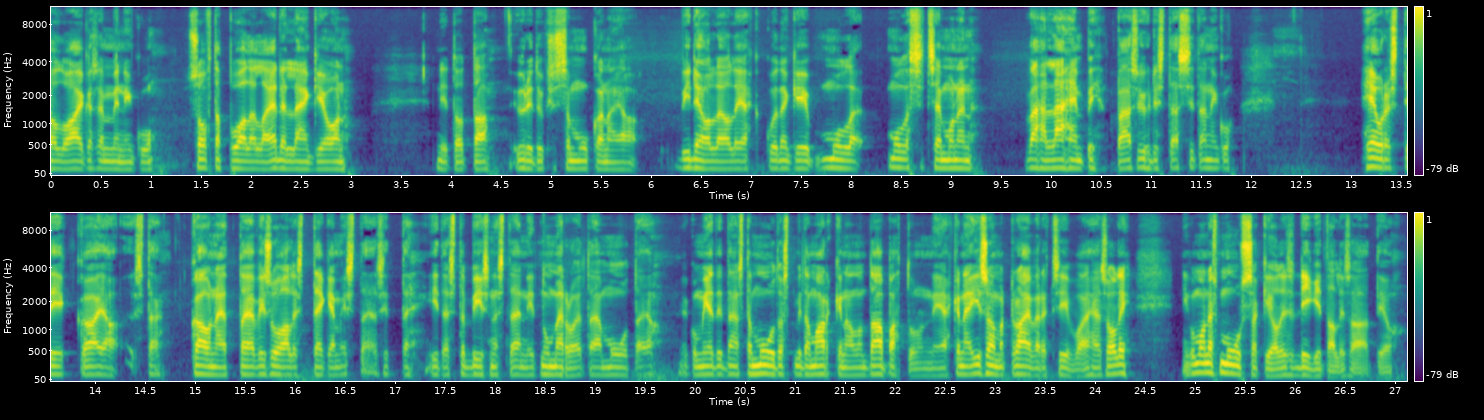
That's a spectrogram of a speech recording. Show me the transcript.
ollut aikaisemmin niin kuin softapuolella edelleenkin on niin tota, yrityksissä mukana ja videolle oli ehkä kuitenkin mulle, mulle sitten semmoinen vähän lähempi, pääsi yhdistää sitä niin kuin heuristiikkaa ja sitä kauneutta ja visuaalista tekemistä ja sitten itse sitä bisnestä ja niitä numeroita ja muuta. Ja, ja kun mietitään sitä muutosta, mitä markkinoilla on tapahtunut, niin ehkä ne isoimmat driverit siinä vaiheessa oli, niin kuin monessa muussakin, oli se digitalisaatio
